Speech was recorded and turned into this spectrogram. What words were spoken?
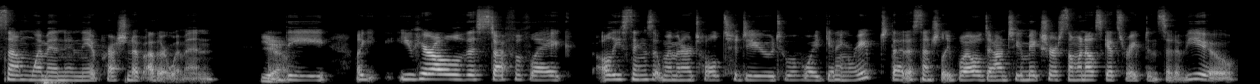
some women and the oppression of other women. Yeah. The like you hear all of this stuff of like all these things that women are told to do to avoid getting raped that essentially boil down to make sure someone else gets raped instead of you,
